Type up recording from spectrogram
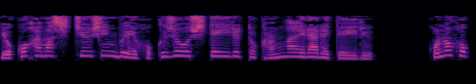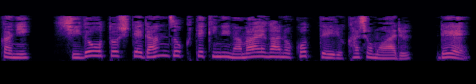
横浜市中心部へ北上していると考えられている。この他に指導として断続的に名前が残っている箇所もある。例、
